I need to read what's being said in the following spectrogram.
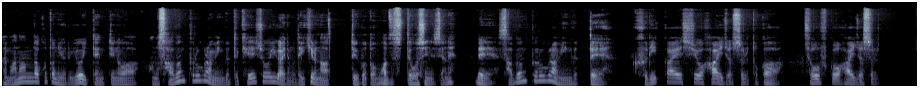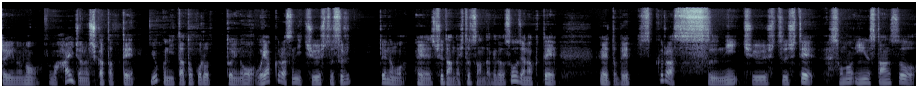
学んだことによる良い点っていうのは、あの、差分プログラミングって継承以外でもできるなっていうことをまず知ってほしいんですよね。で、差分プログラミングって、繰り返しを排除するとか、重複を排除するというのの、その排除の仕方って、よく似たところというのを親クラスに抽出するっていうのも、えー、手段の一つなんだけど、そうじゃなくて、えっ、ー、と、別クラスに抽出して、そのインスタンスを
